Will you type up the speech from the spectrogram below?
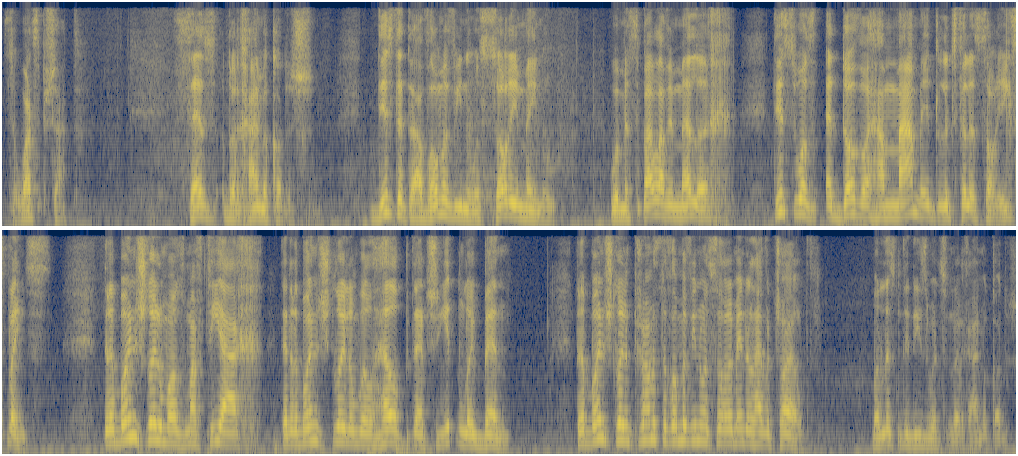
so what's Pshat? Says the Rechaim HaKodesh, this that Avram Avinu was sorry meinu, with Mespal Avimelech, this was a dover hamamid letfilah sorry. He explains. The Rebbein Shloilem was maftiach that Rebbein Shloilem will help that Sheyitten loy ben. The Rebbein Shloilem promised Avram Avinu and meinu will have a child. But listen to these words from the Rechaim HaKodesh.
